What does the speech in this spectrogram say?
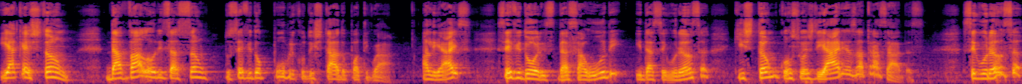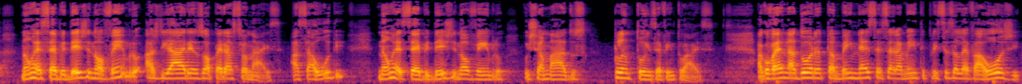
E a questão da valorização do servidor público do Estado Potiguar. Aliás, servidores da saúde e da segurança que estão com suas diárias atrasadas. Segurança não recebe desde novembro as diárias operacionais. A saúde não recebe desde novembro os chamados plantões eventuais. A governadora também necessariamente precisa levar hoje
